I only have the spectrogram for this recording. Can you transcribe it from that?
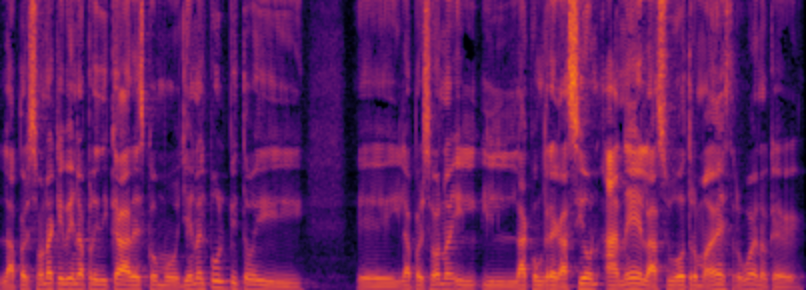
la persona que viene a predicar es como llena el púlpito y eh, y la persona y, la congregación anhela a su otro maestro, bueno, que,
